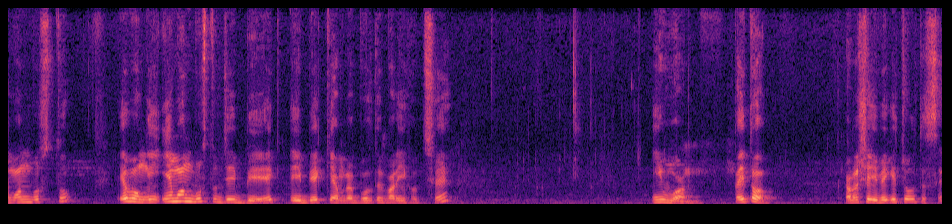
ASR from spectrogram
এমন বস্তু এবং এই এমন বস্তুর যে বেগ, এই বেগকে আমরা বলতে পারি হচ্ছে ই ওয়ান তাই তো? কারণ সেই বেগে চলতেছে।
